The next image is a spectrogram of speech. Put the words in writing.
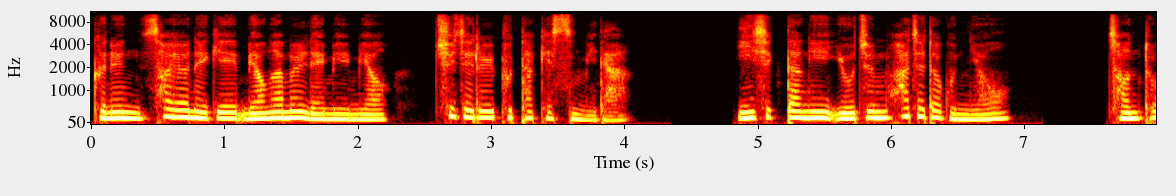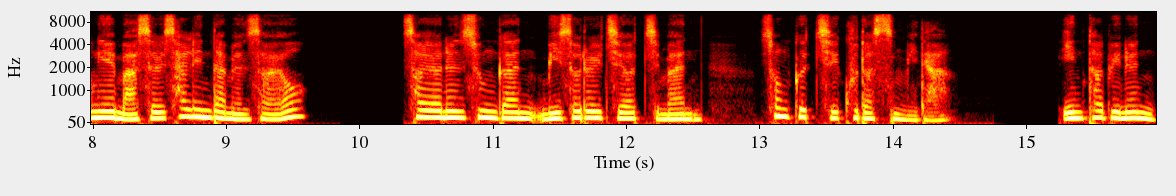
그는 서연에게 명함을 내밀며 취재를 부탁했습니다. 이 식당이 요즘 화제더군요. 전통의 맛을 살린다면서요? 서연은 순간 미소를 지었지만 손끝이 굳었습니다. 인터뷰는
